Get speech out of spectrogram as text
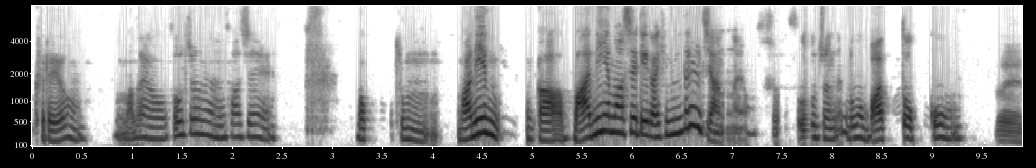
그래요? 맞아요. 소주는 사실 막 좀 많이 그러니까 많이 마시기가 힘들지 않나요? 수- 소주는 너무 맛도 없고. 네,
